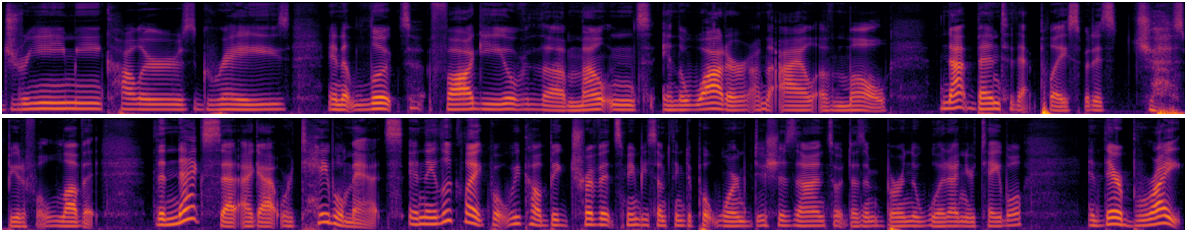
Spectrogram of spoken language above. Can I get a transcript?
dreamy colors, grays, and it looked foggy over the mountains and the water on the Isle of Mull. Not been to that place, but it's just beautiful. Love it. The next set I got were table mats, and they look like what we call big trivets, maybe something to put warm dishes on so it doesn't burn the wood on your table. And they're bright,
